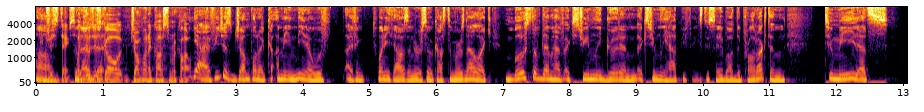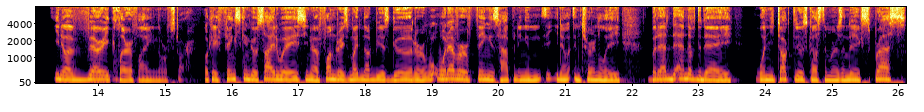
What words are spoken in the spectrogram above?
Um, Interesting. so like that- you'll just that- go jump on a customer call. yeah, if you just jump on a, I mean, you know, with I think 20,000 or so customers now, like most of them have extremely good and extremely happy things to say about the product. And to me, that's, you know, a very clarifying North Star. Okay, things can go sideways, you know, a fundraise might not be as good or wh- whatever thing is happening in, you know, internally. But at the end of the day, when you talk to those customers and they express,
